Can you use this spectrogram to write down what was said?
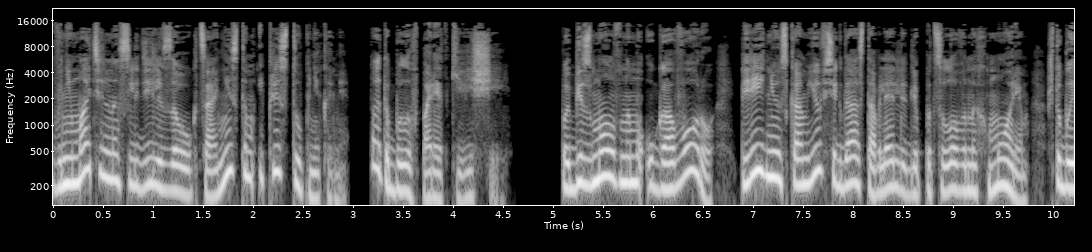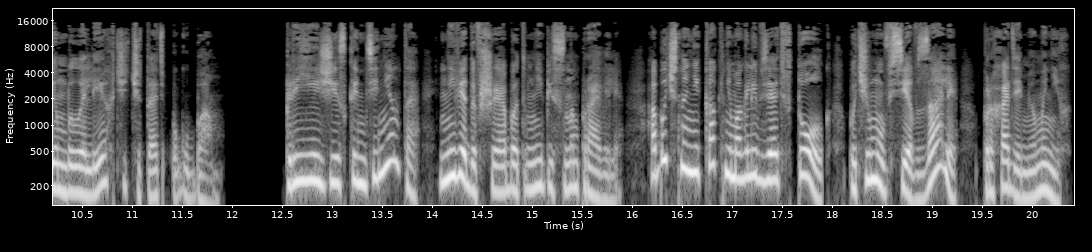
внимательно следили за аукционистом и преступниками, но это было в порядке вещей. По безмолвному уговору переднюю скамью всегда оставляли для поцелованных морем, чтобы им было легче читать по губам. Приезжие с континента, не ведавшие об этом неписанном правиле, обычно никак не могли взять в толк, почему все в зале, проходя мимо них,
